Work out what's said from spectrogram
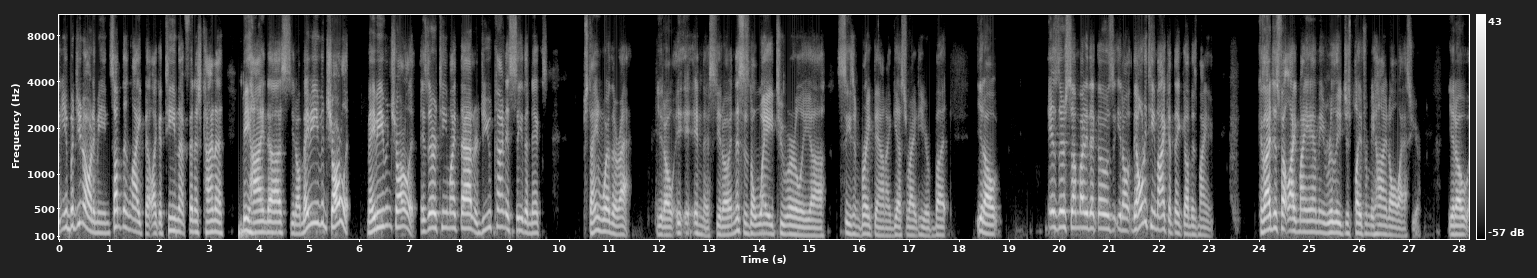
suck. You, but you know what I mean. Something like that, like a team that finished kind of behind us. You know, maybe even Charlotte. Maybe even Charlotte. Is there a team like that, or do you kind of see the Knicks staying where they're at? You know, i- i- in this, you know, and this is the way too early uh season breakdown, I guess, right here. But you know, is there somebody that goes? You know, the only team I can think of is Miami because I just felt like Miami really just played from behind all last year. You know,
